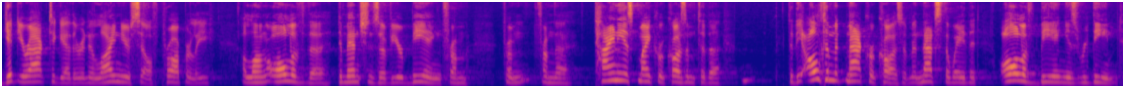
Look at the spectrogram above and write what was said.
get your act together and align yourself properly along all of the dimensions of your being from, from, from the tiniest microcosm to the, to the ultimate macrocosm. And that's the way that all of being is redeemed.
